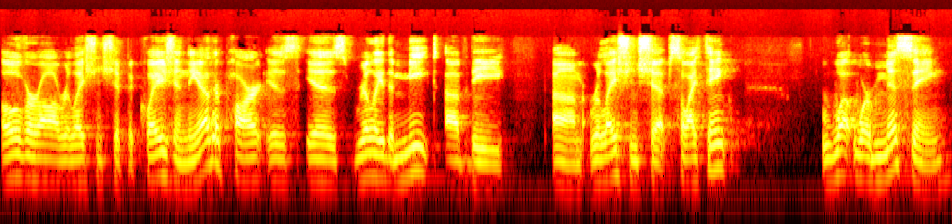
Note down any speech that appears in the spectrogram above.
overall relationship equation. The other part is is really the meat of the um, relationship. So I think what we're missing,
